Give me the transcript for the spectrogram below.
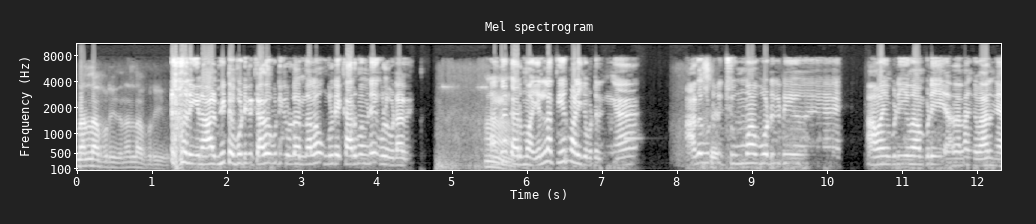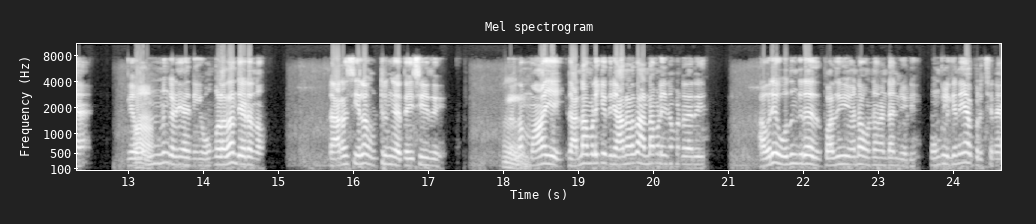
நல்லா புரியுது நல்லா புரியுது. நீங்க நாலு வீட்டை பூட்டிட்டு கதை பூட்டிட்டு உள்ள இருந்தாலும் உங்களுடைய கர்மவினே உங்களை விடாது. அதுதான் கர்மா. எல்லாம் தீர்மானிக்கப்பட்டிருக்குங்க. அதை விட்டுட்டு சும்மா போட்டுக்கிட்டு அவன் இப்படி இவன் அப்படி அதெல்லாம் இங்க பாருங்க. இங்க. ஒண்ணும் கிடையாது. நீங்க உங்களை தான் தேடணும். இந்த அரசியெல்லாம் விட்டுருங்க தயவு செய்து ம். இதெல்லாம் மாயை. இது அண்ணாமலைக்கே தெரியும். அதனாலதான் அண்ணாமலை என்ன பண்றாரு? அவரே ஒதுங்குறாரு. பதவி வேண்டாம் ஒண்ணும் வேண்டாம்னு சொல்லி. உங்களுக்கு என்னையா பிரச்சனை?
